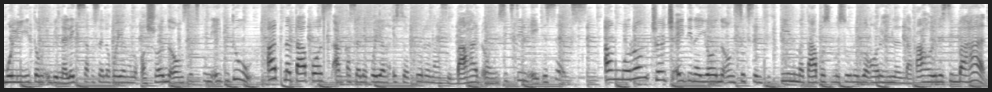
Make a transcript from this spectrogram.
muli itong ibinalik sa kasalukuyang lokasyon noong 1682 at natapos ang kasalukuyang istruktura ng simbahan noong 1686. Ang Morong Church ay tinayo noong 1615 matapos masunog ang orihinal na kahoy na simbahan.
